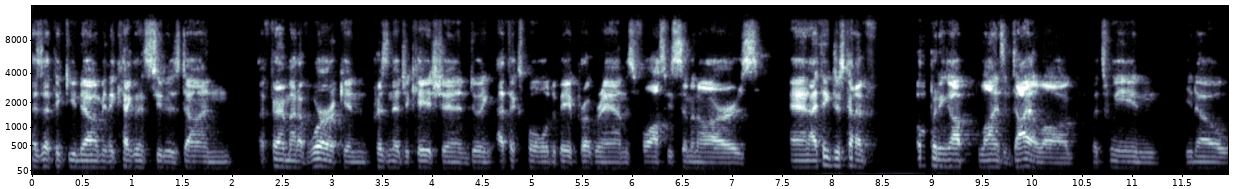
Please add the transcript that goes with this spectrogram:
as I think you know, I mean, the Kegley Institute has done a fair amount of work in prison education, doing ethics bowl debate programs, philosophy seminars, and I think just kind of opening up lines of dialogue between, you know,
